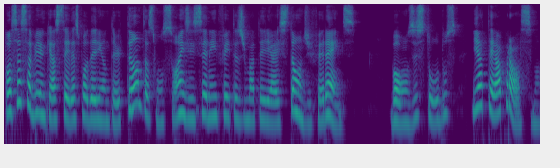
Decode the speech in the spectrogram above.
Vocês sabiam que as telhas poderiam ter tantas funções e serem feitas de materiais tão diferentes? Bons estudos e até a próxima!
